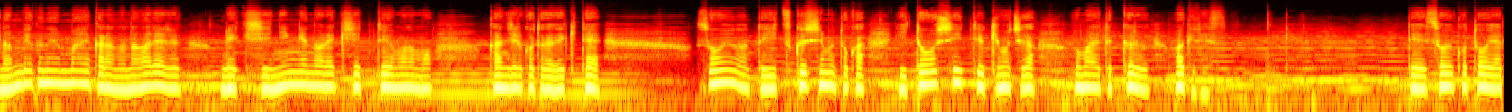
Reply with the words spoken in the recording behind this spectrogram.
何百年前からの流れる歴史人間の歴史っていうものも感じることができてそういうのって慈しむとか愛おしいっていう気持ちが生まれてくるわけです。でそういうことをやっ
